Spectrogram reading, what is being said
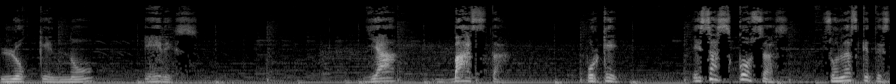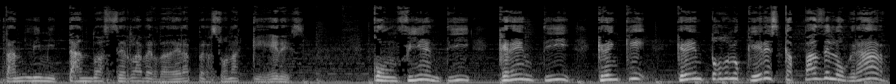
lo que no eres. Ya basta. Porque esas cosas son las que te están limitando a ser la verdadera persona que eres. Confía en ti, cree en ti, creen que todo lo que eres capaz de lograr.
